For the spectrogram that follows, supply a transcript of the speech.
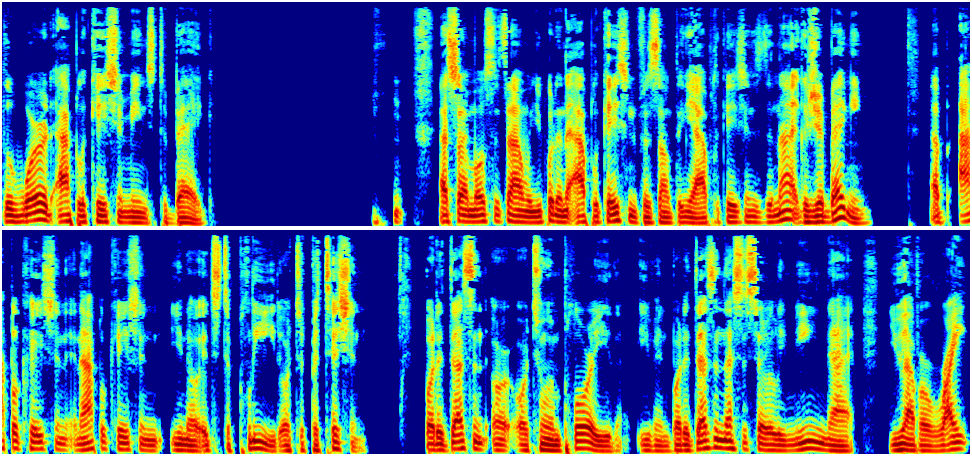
the word application means to beg. That's why most of the time when you put in an application for something, your application is denied because you're begging. Application, an application, you know, it's to plead or to petition, but it doesn't, or, or to implore either, even, but it doesn't necessarily mean that you have a right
